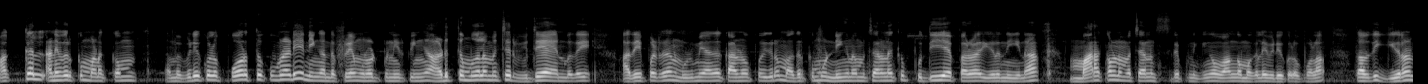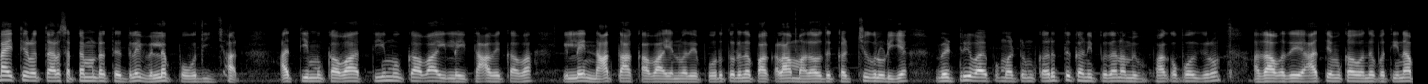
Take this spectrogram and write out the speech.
மக்கள் அனைவருக்கும் வணக்கம். நம்ம வீடியோக்குள்ளே போகிறதுக்கு முன்னாடியே நீங்கள் அந்த ஃப்ரேம் நோட் பண்ணியிருப்பீங்க அடுத்த முதலமைச்சர் விஜயா என்பதை அதை பற்றி தான் முழுமையாக காண போகிறோம். அதற்கு முன் நீங்கள் நம்ம சேனலுக்கு புதிய பரவாயில் இருந்தீங்கன்னா மறக்காம நம்ம சேனல் சப்ஸ்கிரைப் பண்ணிக்கோங்க. வாங்க மக்களே வீடியோக்குள்ளே போகலாம் அதாவது இரண்டாயிரத்தி இருபத்தாறு சட்டமன்ற தேர்தலை வெல்லப்போவது யார்? அதிமுகவா திமுகவா இல்லை தாவேக்காவா இல்லை நாத்தாக்காவா என்பதை பொறுத்திருந்து பார்க்கலாம். அதாவது கட்சிகளுடைய வெற்றி வாய்ப்பு மற்றும் கருத்து கணிப்பு தான் நம்ம இப்போ பார்க்க போகிறோம். அதாவது அதிமுக வந்து பார்த்திங்கன்னா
